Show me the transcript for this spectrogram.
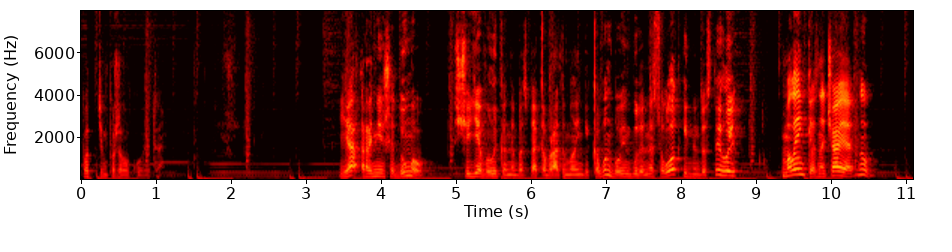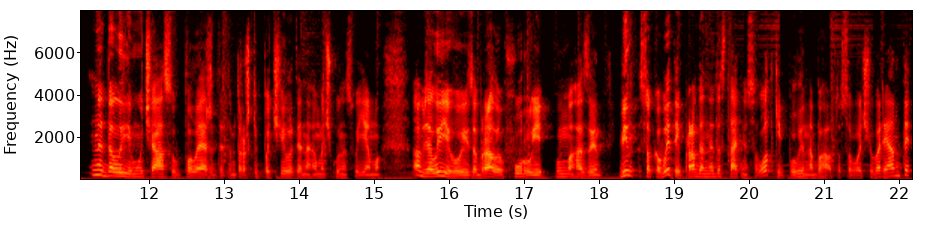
Потім пожалкуєте. Я раніше думав, що є велика небезпека брати маленький кавун, бо він буде не солодкий, не достиглий. Маленький означає, ну, не дали йому часу полежати, там трошки почилити на гамачку на своєму, а взяли його і забрали в фуру і в магазин. Він соковитий, правда, недостатньо солодкий, були набагато солодші варіанти.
